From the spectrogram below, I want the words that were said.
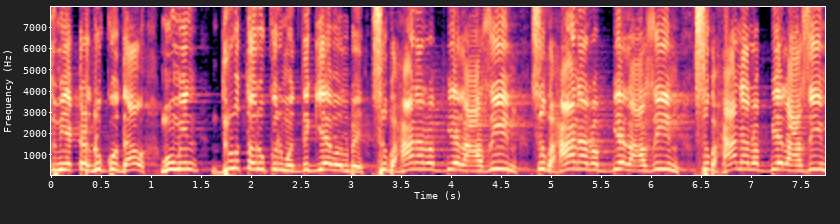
তুমি একটা রুকু দাও। মুমিন দ্রুত রুকুর মধ্যে গিয়ে বলবে, সুবহানা রব্বিয়াল আজিম সুবহানা রব্বিয়াল আজিম সুবহানা রব্বিয়াল আজিম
